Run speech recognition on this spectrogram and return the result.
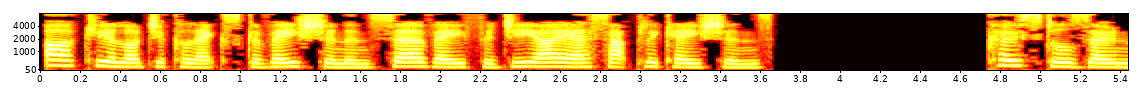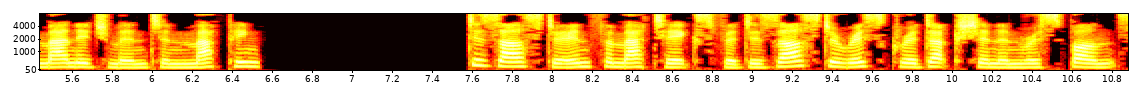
Archaeological excavation and survey for GIS applications Coastal zone management and mapping Disaster informatics for disaster risk reduction and response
